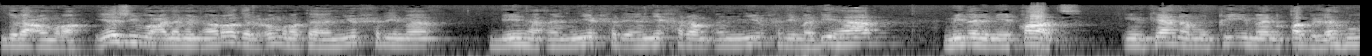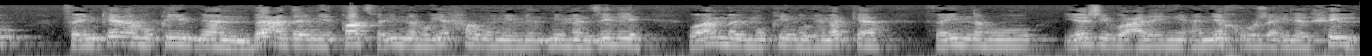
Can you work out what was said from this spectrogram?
de la Umrah. يجب على من أراد العمرة أن يحرم بها أن يحرم أن يحرم أن يحرم بها من الميقات إن كان مقيما قبله. فإن كان مقيما بعد الميقات فإنه يحرم من منزله وأما المقيم بمكة فإنه يجب عليه أن يخرج إلى الحل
